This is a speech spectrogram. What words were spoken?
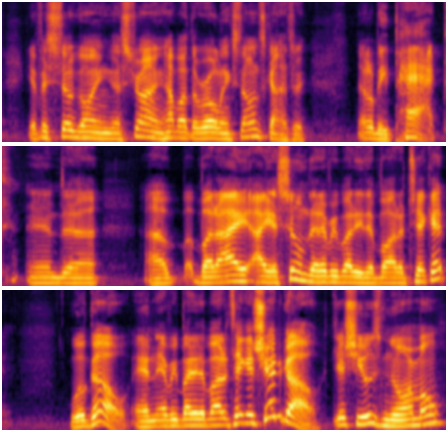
if it's still going uh, strong, how about the Rolling Stones concert? That'll be packed. And uh, uh, but I, I assume that everybody that bought a ticket will go, and everybody that bought a ticket should go. Just use normal,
